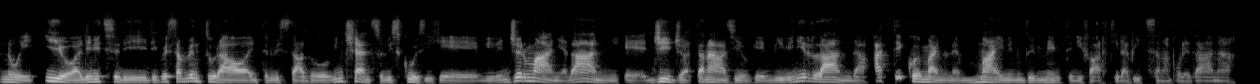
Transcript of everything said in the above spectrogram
noi, io all'inizio di, di questa avventura ho intervistato Vincenzo Viscusi che vive in Germania da anni e Gigio Attanasio che vive in Irlanda. A te come mai non è mai venuto in mente di farti la pizza napoletana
